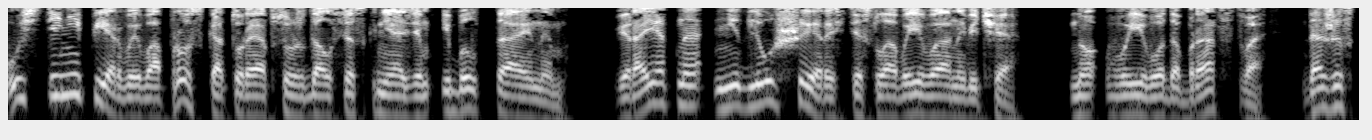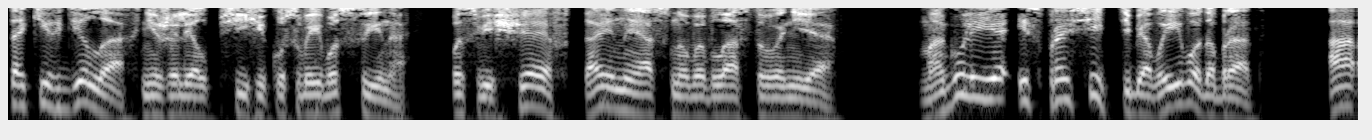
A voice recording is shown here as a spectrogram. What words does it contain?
Пусть и не первый вопрос, который обсуждался с князем и был тайным, вероятно, не для ушей Ростислава Ивановича, но воевода братства даже в таких делах не жалел психику своего сына посвящая в тайные основы властвования. Могу ли я и спросить тебя, воевода, брат, а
